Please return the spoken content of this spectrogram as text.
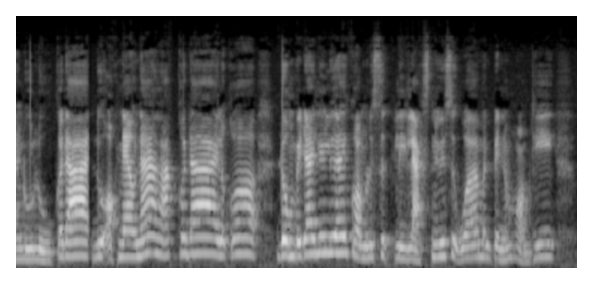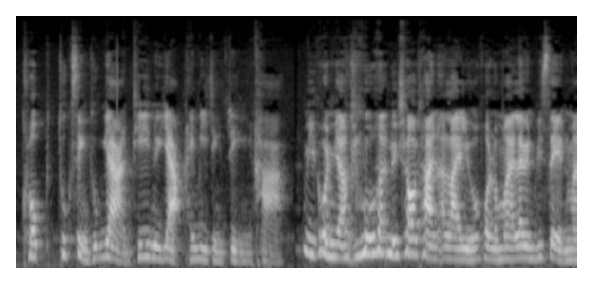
งดูหรูก็ได้ ดูออกแนวน่ารักก็ได้ แล้วก็ดมไปได้เรื่อยๆให้ความรู้สึกรีแลกซ์นุ้ยรู้สึกว่ามันเป็นน้ำหอมที่ครบทุกสิ่งทุกอย่างที่นุ้ยอยากให้มีจริง ๆ ค่ะ มีคนอยากรู้ว่านุ้ยชอบทานอะไรหรือว่าผลไม้อะไรเป็นพิเศษไหม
